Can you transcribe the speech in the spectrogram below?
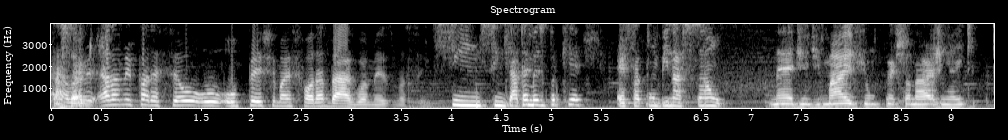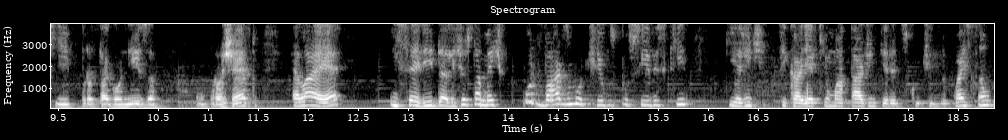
Ela, ela, me pareceu o, o peixe mais fora d'água mesmo, assim. Sim, sim, até mesmo porque essa combinação né, de, de mais de um personagem aí que, que protagoniza um projeto, ela é inserida ali justamente por vários motivos possíveis que, que a gente ficaria aqui uma tarde inteira discutindo quais são,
